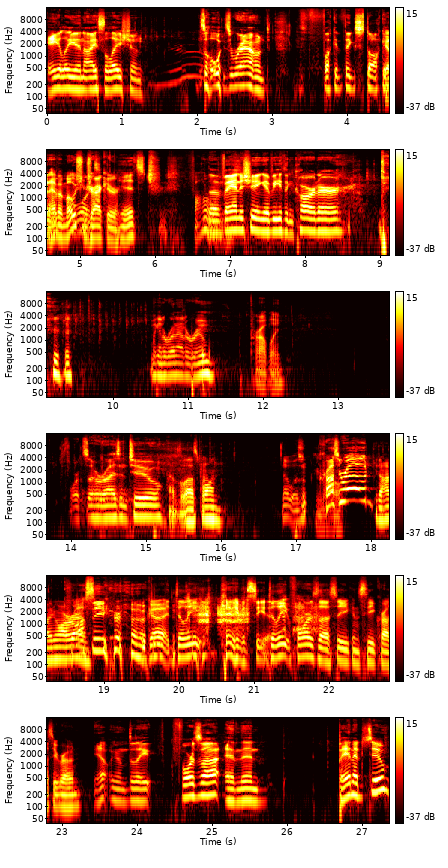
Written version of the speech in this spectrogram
Alien Isolation. It's always around. This fucking thing stalking. Gotta have a motion boards. tracker. it's tr- follow The us. Vanishing of Ethan Carter. Am I gonna run out of room? Probably. Forza Horizon 2. That's the last one. That wasn't. No. Crossy Road. You don't have any more rounds? Crossy Road. Go delete Can't even see it. delete Forza so you can see Crossy Road. Yep, we're gonna delete Forza and then Bayonetta 2.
